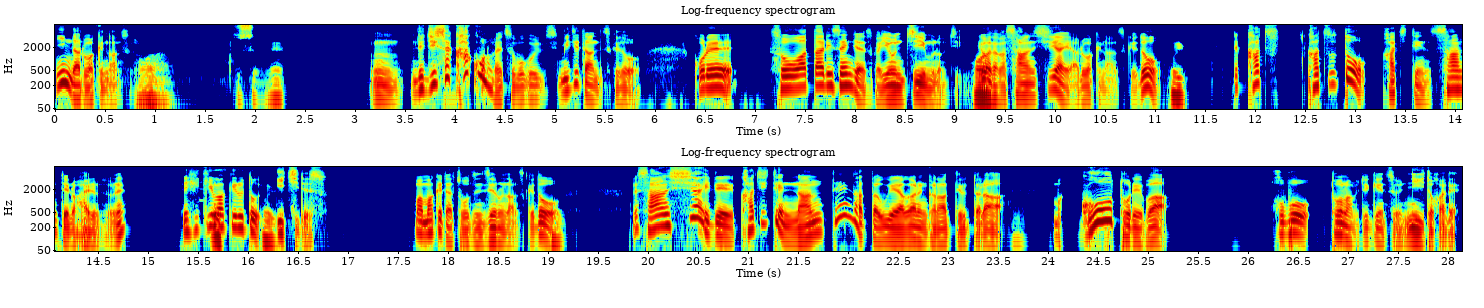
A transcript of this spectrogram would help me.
になるわけなんですよ。はい。ですよね。うん。で、実際過去のやつ僕見てたんですけど、これ、総当たり戦じゃないですか、4チームのうち。はい要はだから3試合あるわけなんですけどはい、で、勝つ、勝つと勝ち点3っていうのが入るんですよね。で、引き分けるとはい1です。まあ負けたら当然0なんですけはいど、で、3試合で勝ち点何点だったら上上がるんかなって言ったらうん、まあ5取れば、ほぼトーナメントいけるんですよ、2位とかで。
